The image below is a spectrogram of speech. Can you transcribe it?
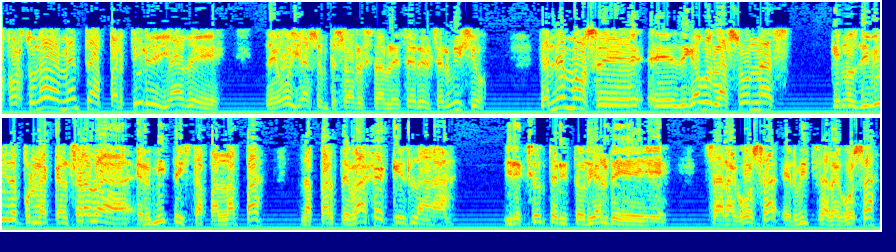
afortunadamente a partir de ya de, de hoy ya se empezó a restablecer el servicio. Tenemos, eh, eh, digamos, las zonas que nos divide por la calzada Ermita Iztapalapa, la parte baja, que es la dirección territorial de Zaragoza, Ermita Zaragoza.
